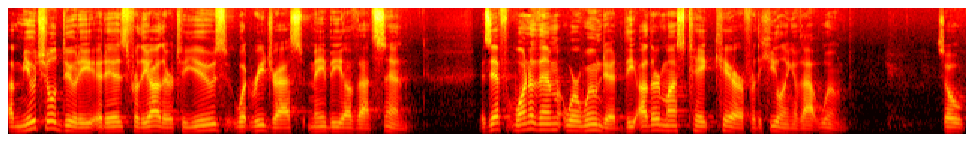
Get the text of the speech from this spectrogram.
a mutual duty it is for the other to use what redress may be of that sin. As if one of them were wounded, the other must take care for the healing of that wound. So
